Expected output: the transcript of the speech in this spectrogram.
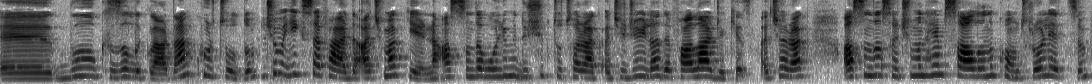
e, bu kızıllıklardan kurtuldum. Saçımı ilk seferde açmak yerine aslında volümü düşük tutarak açıcıyla defalarca kez açarak aslında saçımın hem sağlığını kontrol ettim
